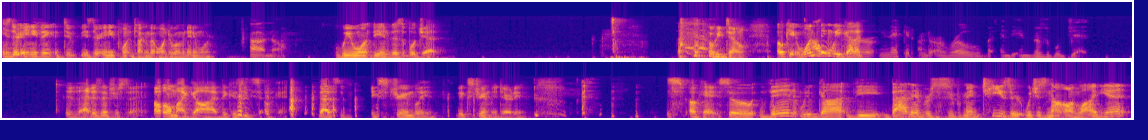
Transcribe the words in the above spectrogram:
is there anything? Do, is there any point in talking about Wonder Woman anymore? Uh, no. We want the invisible jet. we don't. Okay, one I thing we gotta. naked under a robe in the invisible jet. That is interesting. Oh my god, because you okay. That's extremely, extremely dirty. Okay, so then we've got the Batman vs Superman teaser, which is not online yet,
